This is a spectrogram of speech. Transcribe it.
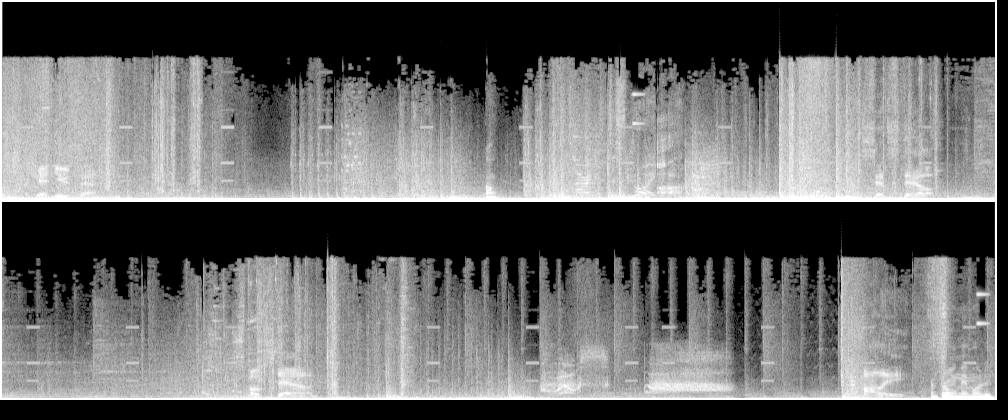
I can't use that. Lang. Turret destroyed. Sit still. Smoke's down. Who else? Ah. Molly. I'm throwing my molly.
